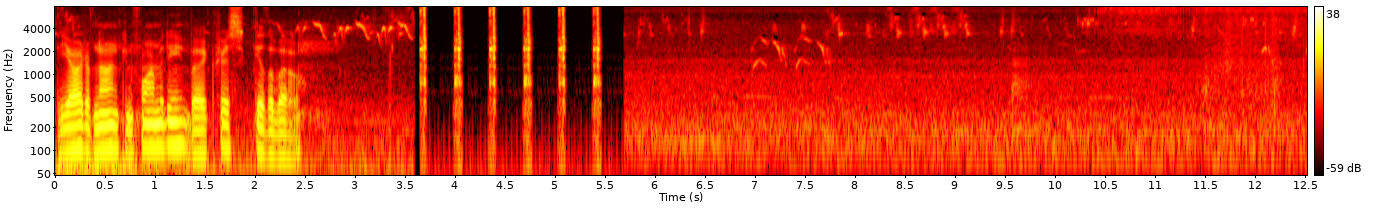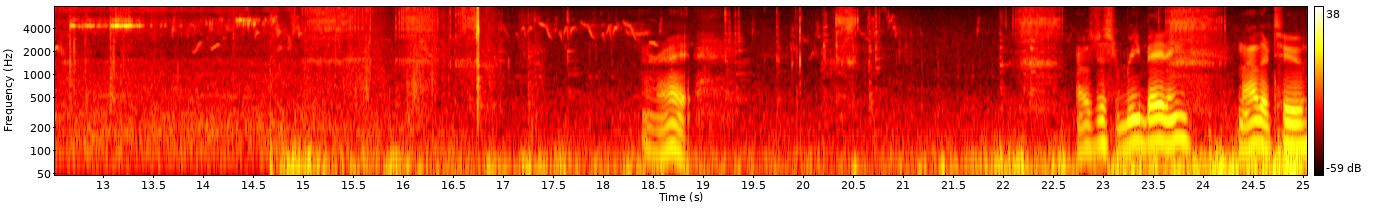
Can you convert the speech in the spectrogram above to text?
The Art of Nonconformity by Chris Guillebeau. All right. I was just rebaiting my other two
